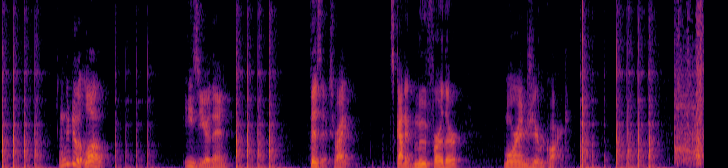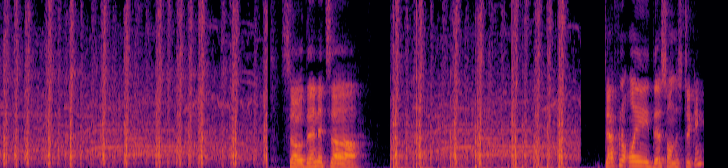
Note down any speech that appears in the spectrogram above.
I'm gonna do it low. Easier than physics, right? It's got to move further, more energy required. So then it's uh definitely this on the sticking.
